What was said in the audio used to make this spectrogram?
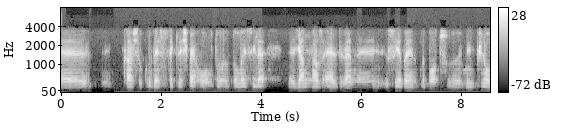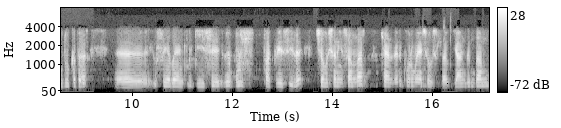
e, karşılıklı destekleşme oldu. Dolayısıyla e, yanmaz eldiven, e, ısıya dayanıklı bot, e, mümkün olduğu kadar e, ısıya dayanıklı giysi ve buz takviyesiyle çalışan insanlar kendilerini korumaya çalıştılar. Yangından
